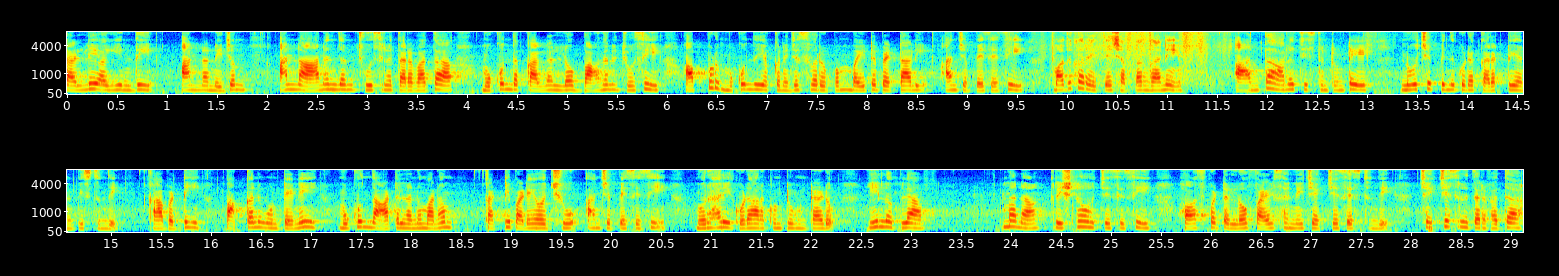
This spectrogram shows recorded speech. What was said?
తల్లి అయ్యింది అన్న నిజం అన్న ఆనందం చూసిన తర్వాత ముకుంద కళ్ళల్లో బాధను చూసి అప్పుడు ముకుంద యొక్క నిజస్వరూపం బయట పెట్టాలి అని చెప్పేసేసి మధుకర్ అయితే చెప్పంగానే అంతా ఆలోచిస్తుంటుంటే నువ్వు చెప్పింది కూడా కరెక్టే అనిపిస్తుంది. కాబట్టి పక్కన ఉంటేనే ముకుంద ఆటలను మనం కట్టి పడేయవచ్చు అని చెప్పేసేసి మురారి కూడా అనుకుంటూ ఉంటాడు. ఈ లోపల మన కృష్ణ వచ్చేసేసి హాస్పిటల్లో ఫైల్స్ అన్నీ చెక్ చేసేస్తుంది. చెక్ చేసిన తర్వాత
